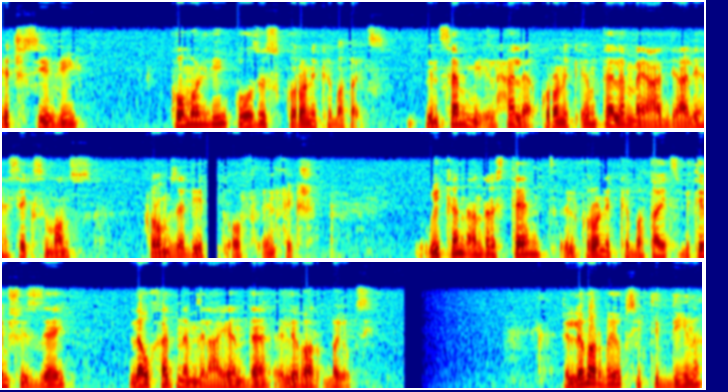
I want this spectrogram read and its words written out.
HCV commonly causes chronic hepatitis. بنسمي الحالة chronic إمتى؟ لما يعدي عليها 6 months from the date of infection. We can understand ال chronic hepatitis بتمشي إزاي لو خدنا من العيان ده liver biopsy ال liver biopsy بتدينا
